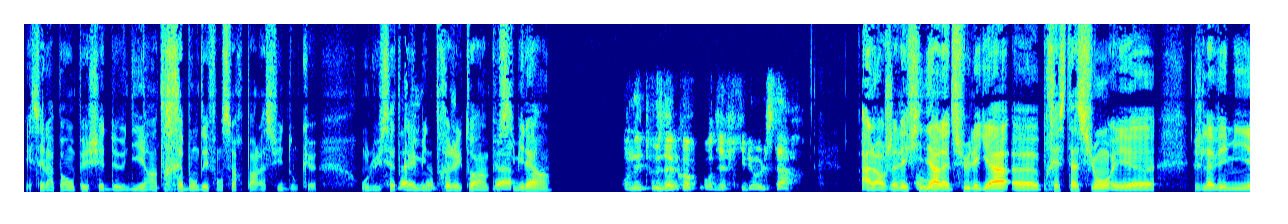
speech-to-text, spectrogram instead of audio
et ça l'a pas empêché de devenir un très bon défenseur par la suite. Donc on lui cède quand même une trajectoire un peu similaire. Hein. On est tous d'accord pour dire qu'il est All-Star. Alors j'allais ah finir là-dessus les gars. prestation et je l'avais mis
